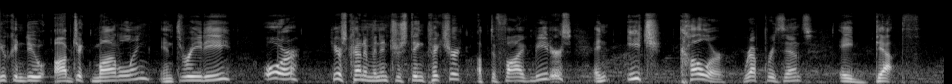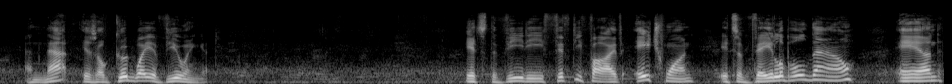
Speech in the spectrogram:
You can do object modeling in 3D, or here's kind of an interesting picture, up to five meters, and each color represents a depth. And that is a good way of viewing it. It's the VD55H1. It's available now, and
